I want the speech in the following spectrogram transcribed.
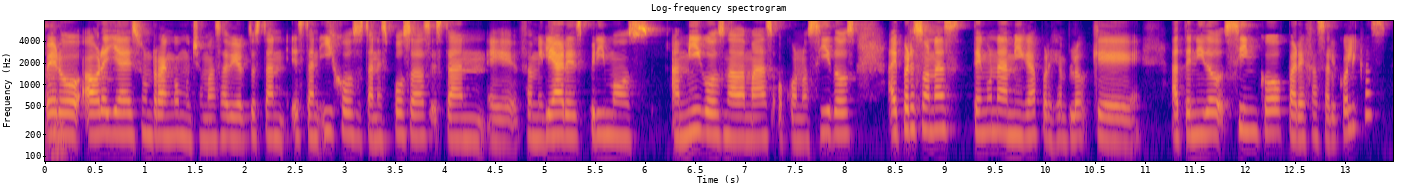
pero ahora ya es un rango mucho más abierto. Están, están hijos, están esposas, están eh, familiares, primos, amigos nada más o conocidos. Hay personas, tengo una amiga, por ejemplo, que ha tenido cinco parejas alcohólicas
